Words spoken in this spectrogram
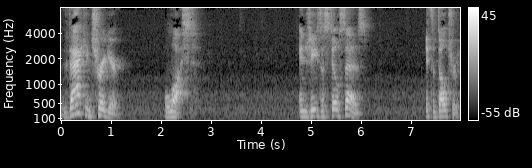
that can trigger lust. And Jesus still says it's adultery.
